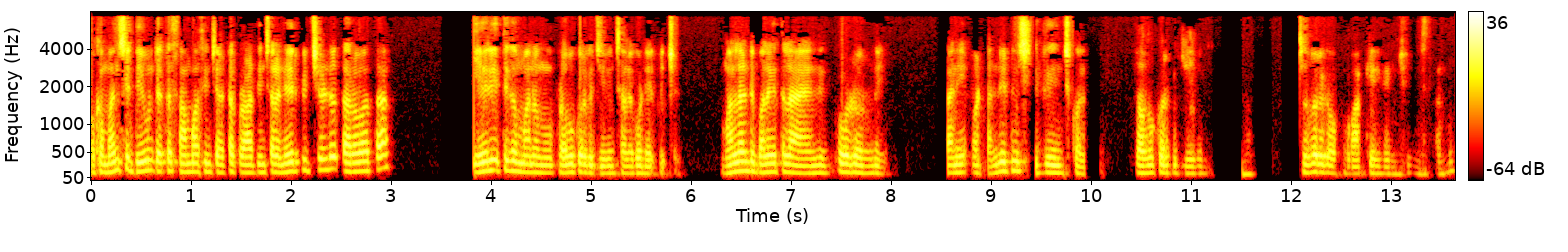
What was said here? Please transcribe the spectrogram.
ఒక మనిషి దేవుని ఎట్లా సంభాషించేట ప్రార్థించాలని నేర్పించిండు తర్వాత ఏ రీతిగా మనము ప్రభు కొరకు జీవించాలో కూడా నేర్పించండి. మళ్ళంటి బలహీతలు ఆయన కూడా ఉన్నాయి. కానీ వాటన్నిటిని స్వీకరించుకొని ప్రభు కొరకు జీవించాలి చివరిగా ఒక వాక్యం నేను చూపిస్తాను.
